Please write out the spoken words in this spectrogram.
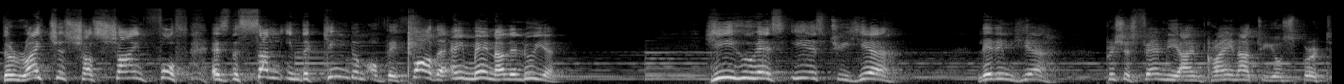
The righteous shall shine forth as the sun in the kingdom of their Father. Amen. Hallelujah. He who has ears to hear, let him hear. Precious family, I'm crying out to your spirit,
